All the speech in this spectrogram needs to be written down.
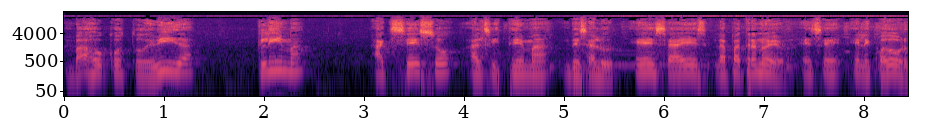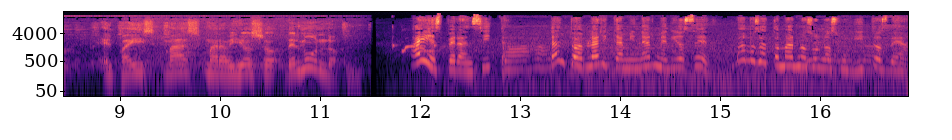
Bajo costo de vida, clima, acceso al sistema de salud. Esa es la patria nueva, ese es el Ecuador, el país más maravilloso del mundo. Ay, Esperancita, tanto hablar y caminar me dio sed. Vamos a tomarnos unos juguitos, vean.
